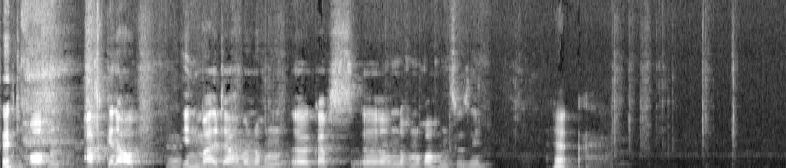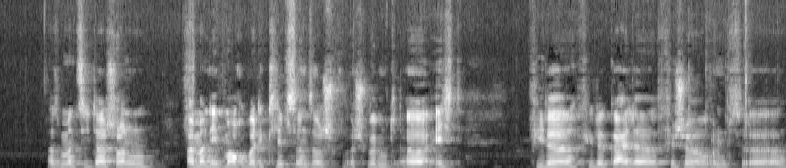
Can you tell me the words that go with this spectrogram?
Und Rochen. Ach genau, in Malta haben wir noch ein, äh, gab es äh, noch einen Rochen zu sehen. ja, Also man sieht da schon, weil man eben auch über die Cliffs und so sch schwimmt, äh, echt viele, viele geile Fische und äh,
